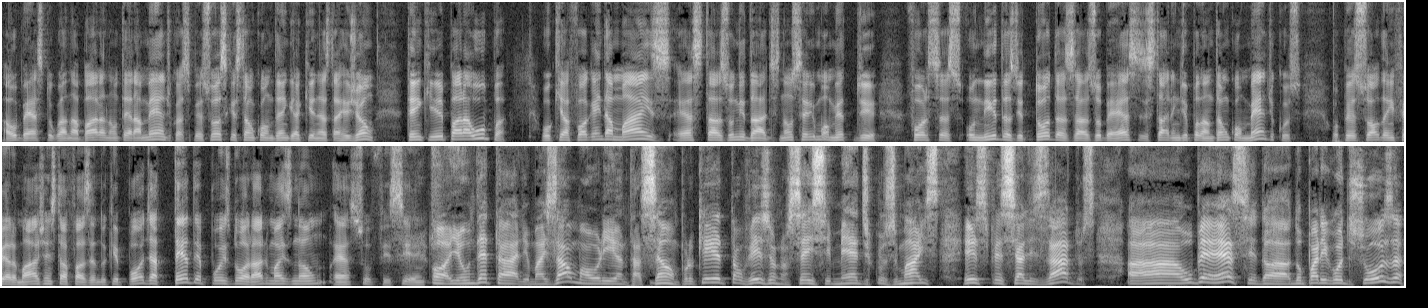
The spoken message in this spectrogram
a UBS do Guanabara não terá médico. As pessoas que estão com dengue aqui nesta região têm que ir para a UPA, o que afoga ainda mais estas unidades. Não seria o momento de forças unidas de todas as UBS estarem de plantão com médicos? O pessoal da enfermagem está fazendo o que pode até depois do horário, mas não é suficiente. Oh, e um detalhe, mas há uma orientação, porque talvez eu não sei se médicos mais especializados, a UBS da, do Parigô de Souza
